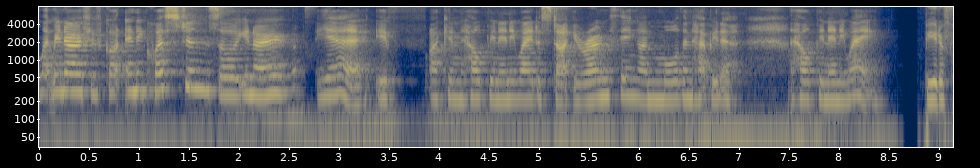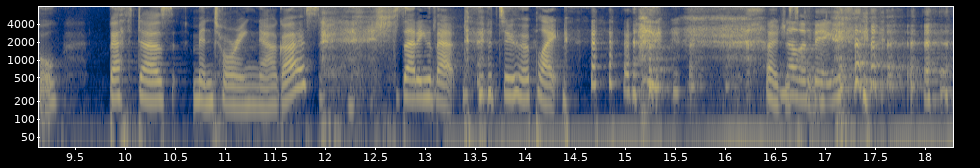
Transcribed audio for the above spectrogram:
let me know if you've got any questions or, you know, yeah, if I can help in any way to start your own thing, I'm more than happy to help in any way. Beautiful. Beth does mentoring now, guys. She's adding that to her plate. no, Another kidding. thing.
